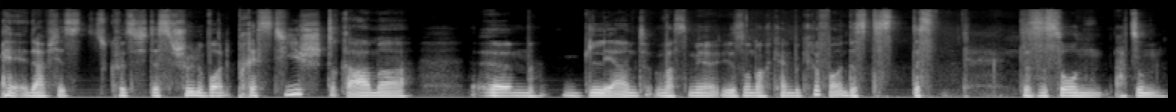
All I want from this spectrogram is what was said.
Hey, da habe ich jetzt kürzlich das schöne Wort Prestigedrama ähm, gelernt, was mir so noch kein Begriff war. Und das, das, das, das ist so ein, hat so ein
